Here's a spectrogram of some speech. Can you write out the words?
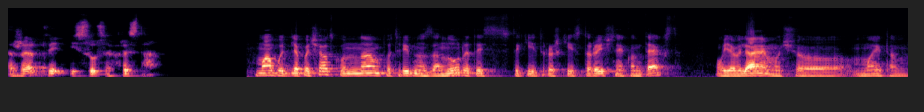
жертві Ісуса Христа. Мабуть, для початку нам потрібно зануритись в такий трошки історичний контекст. Уявляємо, що ми там,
